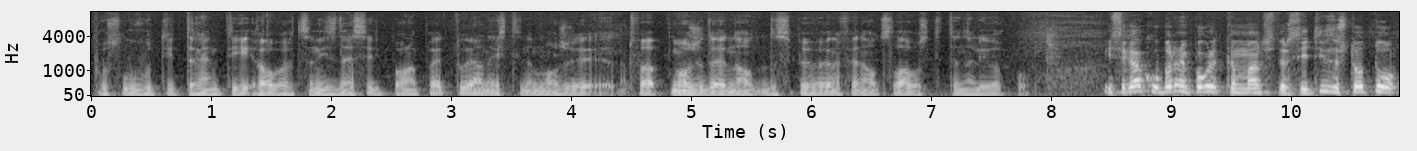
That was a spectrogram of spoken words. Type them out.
прословути Тренти, Робъртсън изнесели по-напред, тогава наистина може, това може да, е едно, да се превърне в една от слабостите на Ливърпул. И сега, ако обърнем поглед към Манчестър Сити, защото,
